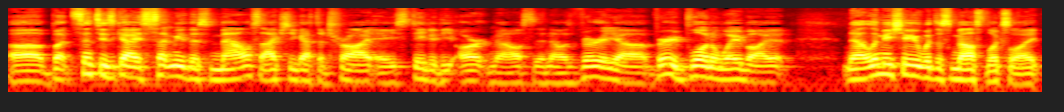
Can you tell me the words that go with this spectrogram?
Uh, but since these guys sent me this mouse, I actually got to try a state of the art mouse, and I was very uh, very blown away by it. Now, let me show you what this mouse looks like.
